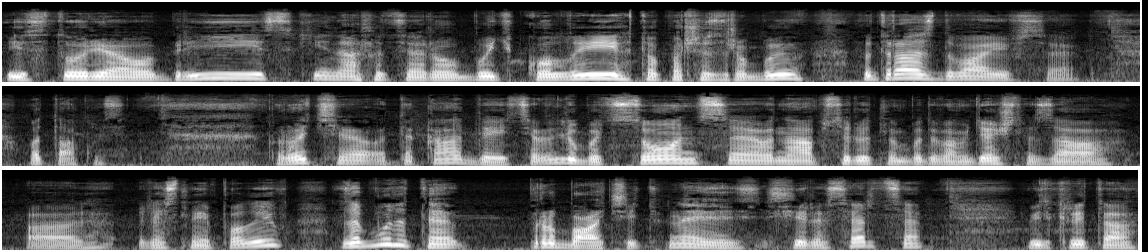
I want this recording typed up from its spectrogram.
історія обрізки, на що це робить, коли, хто перший зробив. Тут раз, два і все. Отак ось. Коротше, отака дейця. Вона любить сонце, вона абсолютно буде вам вдячна за рясний полив. Забудете, пробачить. В неї щире серце, відкрита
